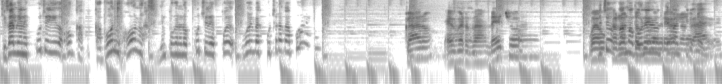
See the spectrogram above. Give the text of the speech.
Quizá alguien escuche y diga, oh, Cap- Capone, oh, no, hace tiempo que no lo escucho y después vuelve a escuchar a Capone. Claro, es verdad. De hecho, voy a De hecho, vamos a poner un tema al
